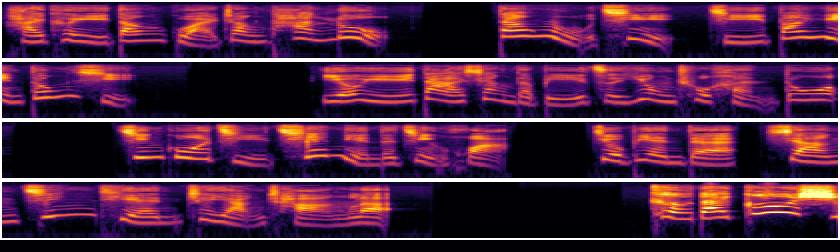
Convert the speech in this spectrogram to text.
还可以当拐杖探路、当武器及搬运东西。由于大象的鼻子用处很多，经过几千年的进化，就变得像今天这样长了。口袋故事。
